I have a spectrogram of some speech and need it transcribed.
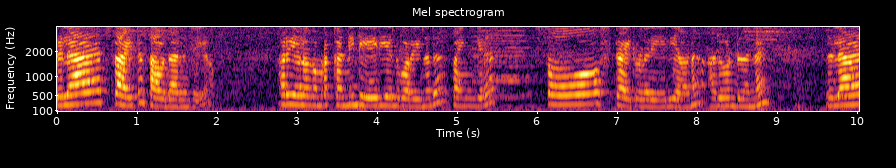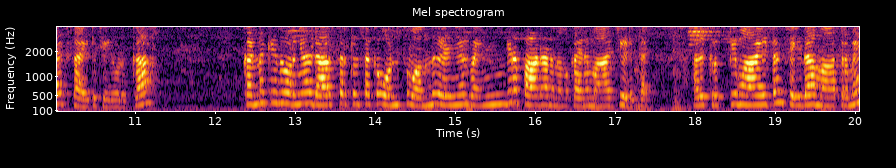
റിലാക്സ് ആയിട്ട് സാവധാനം ചെയ്യണം. അറിയാലോ നമ്മുടെ കണ്ണിന്റെ ഏരിയ എന്ന് പറയുന്നത് ഭയങ്കര സോഫ്റ്റ് ആയിട്ടുള്ള ഒരു ഏരിയ ആണ്. അതുകൊണ്ട് തന്നെ റിലാക്സ് ആയിട്ട് ചെയ്ത് കൊടുക്കുക. കണ്ണൊക്കെ എന്ന് പറഞ്ഞാൽ ഡാർക്ക് സർക്കിൾസ് ഒക്കെ വൺസ് വന്നു കഴിഞ്ഞാൽ ഭയങ്കര പാടാണ് നമുക്ക് അതിനെ മാറ്റിയെടുക്കാൻ. അത് കൃത്യമായിട്ടും ചെയ്താൽ മാത്രമേ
